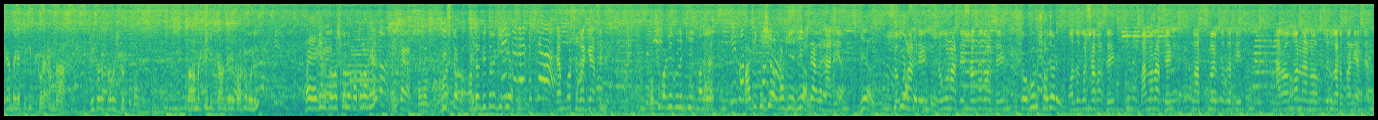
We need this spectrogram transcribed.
এখান থেকে টিকিট করে আমরা ভিতরে প্রবেশ করতে পারব। তো আমার টিকিট কাউন্টারে কথা বলি। ভাই এখানে প্রবেশ করলে কত লাগে? বিশ টাকা। এটার ভিতরে কি কি আছে? পশু পাখি আছে পশু পাখিগুলি কি মানে আর্টিফিশিয়াল নাকি রিয়াল রিয়াল কি আছে শগুন আছে সজারও আছে। শগুন সজরে? অজগর সাপ আছে বানর আছে পাঁচ ছয় প্রজাতির আরও অন্যান্য ছোটখাটো প্রাণী আছে আরও।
